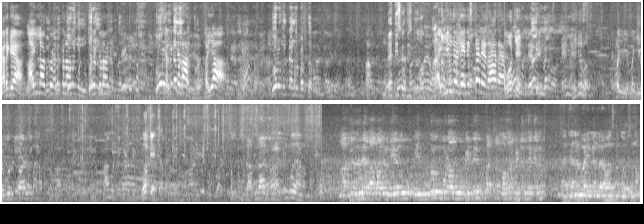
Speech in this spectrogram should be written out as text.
కనకయ్య లైన్ లాక్కు వెనకలా వెనకలా వెనకలా భయ్యా. దూరం ఉంటే అందరు పడతారు. తీసుకో తీసుకో అయ్యింద్ర నేను ఇస్తాలే రా ఓకే. ఎవరు ఓకే జనరల్ బాడీ మెంబర్ అవ్వాల్సిన కోరుతున్నాం.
